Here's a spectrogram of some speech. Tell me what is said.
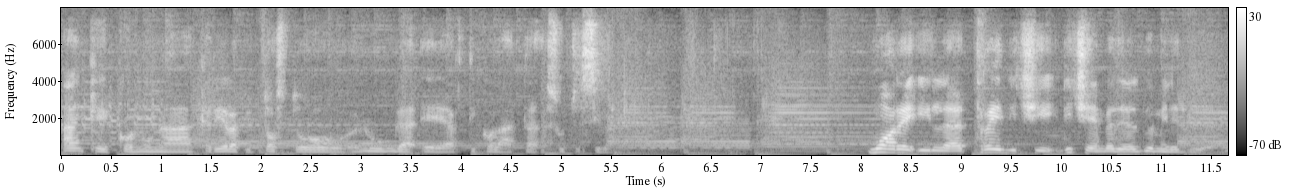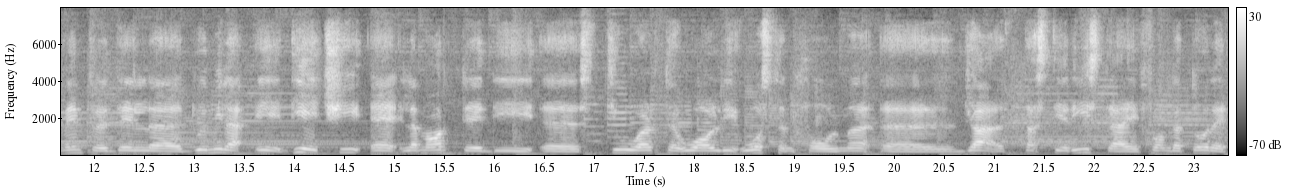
anche con una carriera piuttosto lunga e articolata successivamente. Muore il 13 dicembre del 2002, mentre del 2010 è la morte di eh, Stuart Wally Wostenholm, eh, già tastierista e fondatore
